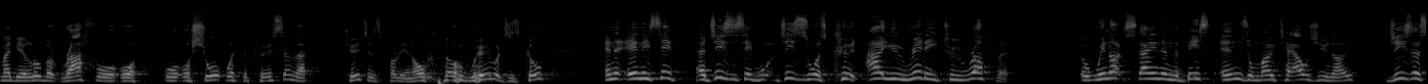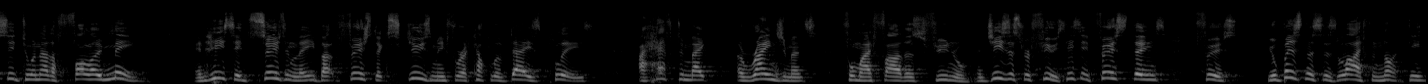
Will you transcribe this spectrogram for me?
maybe a little bit rough or, or, or, or short with the person. But curt is probably an old, old word, which is cool. And, and he said, uh, Jesus said, Jesus was curt. Are you ready to rough it? Uh, we're not staying in the best inns or motels, you know. Jesus said to another, Follow me. And he said, Certainly, but first excuse me for a couple of days, please. I have to make arrangements for my father's funeral. And Jesus refused. He said, First things first. Your business is life and not death,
